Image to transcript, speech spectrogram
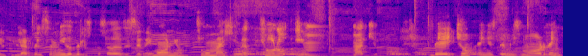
el pilar del sonido de los cazadores de demonio, Tsuma, Hinatsuru y Makio. De hecho, en este mismo orden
